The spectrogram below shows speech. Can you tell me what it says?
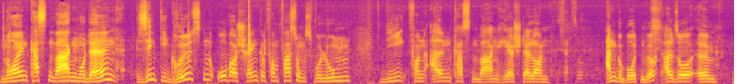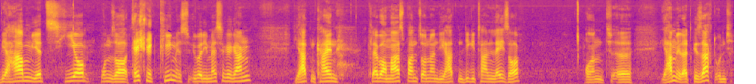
neuen Kastenwagenmodellen sind die größten Oberschränke vom Fassungsvolumen, die von allen Kastenwagenherstellern so? angeboten wird. Also ähm, wir haben jetzt hier, unser Technikteam ist über die Messe gegangen. Die hatten kein clever Maßband, sondern die hatten digitalen Laser. Und äh, die haben mir das gesagt und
